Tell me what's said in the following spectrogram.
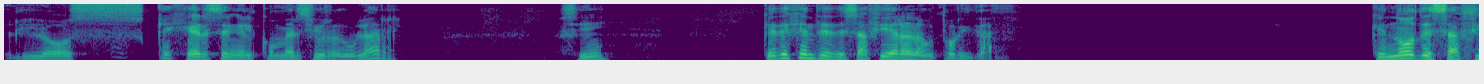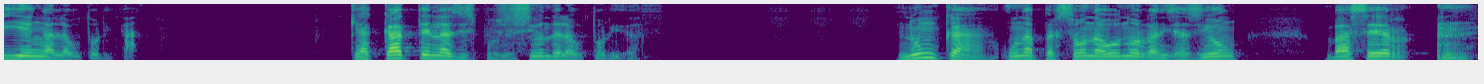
los que ejercen el comercio irregular, ¿sí? que dejen de desafiar a la autoridad, que no desafíen a la autoridad, que acaten las disposiciones de la autoridad. Nunca una persona o una organización va a ser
